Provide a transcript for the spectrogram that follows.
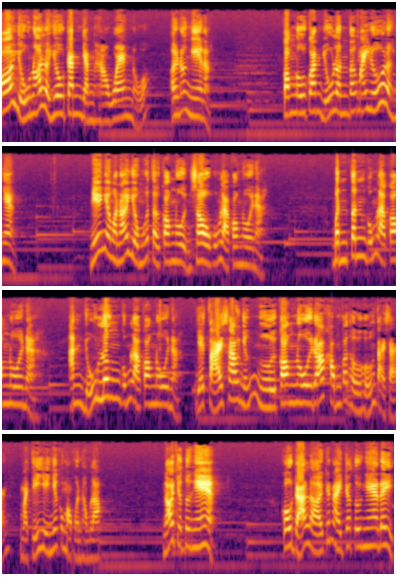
Có vụ nói là vô tranh giành hào quang nữa. Ơi nó nghe nè. Con nuôi của anh vũ linh tới mấy đứa rồi nha? Nếu như mà nói dùng cái từ con nuôi sâu cũng là con nuôi nè. Bình tinh cũng là con nuôi nè. Anh vũ lưng cũng là con nuôi nè. Vậy tại sao những người con nuôi đó không có thừa hưởng tài sản mà chỉ duy nhất có một mình hồng loan? Nói cho tôi nghe. Cô trả lời cái này cho tôi nghe đi.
